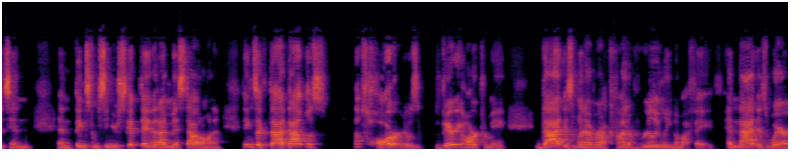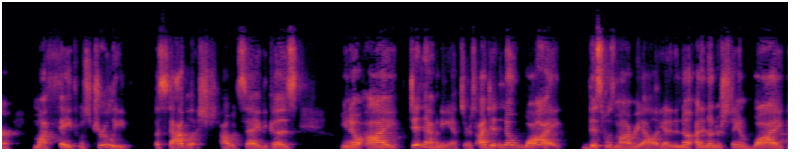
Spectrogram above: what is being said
attend and things from senior skip day that i missed out on and things like that that was that was hard. It was very hard for me. That is whenever I kind of really leaned on my faith. And that is where my faith was truly established, I would say, because, you know, I didn't have any answers. I didn't know why this was my reality. I didn't know, I didn't understand why,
